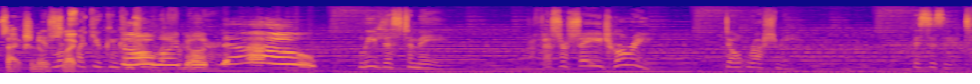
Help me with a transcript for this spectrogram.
section, it It was looks like, like, you can oh my it god, here. no! Leave this to me. Professor Sage, hurry! Don't rush me. This is it.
